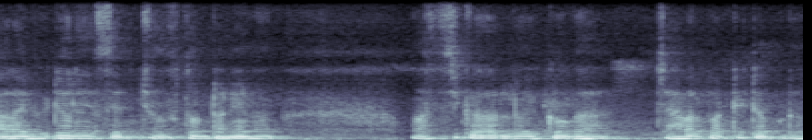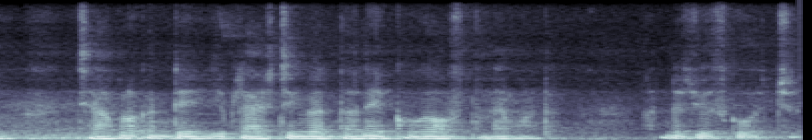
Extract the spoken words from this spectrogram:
చాలా వీడియోలు వేసి చూస్తుంటాను నేను. మత్స్యకారులు ఎక్కువగా చేపలు పట్టేటప్పుడు చేపల కంటే ఈ ప్లాస్టిక్ వ్యర్థాలే ఎక్కువగా వస్తున్నాయన్నమాట అంటే చూసుకోవచ్చు.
